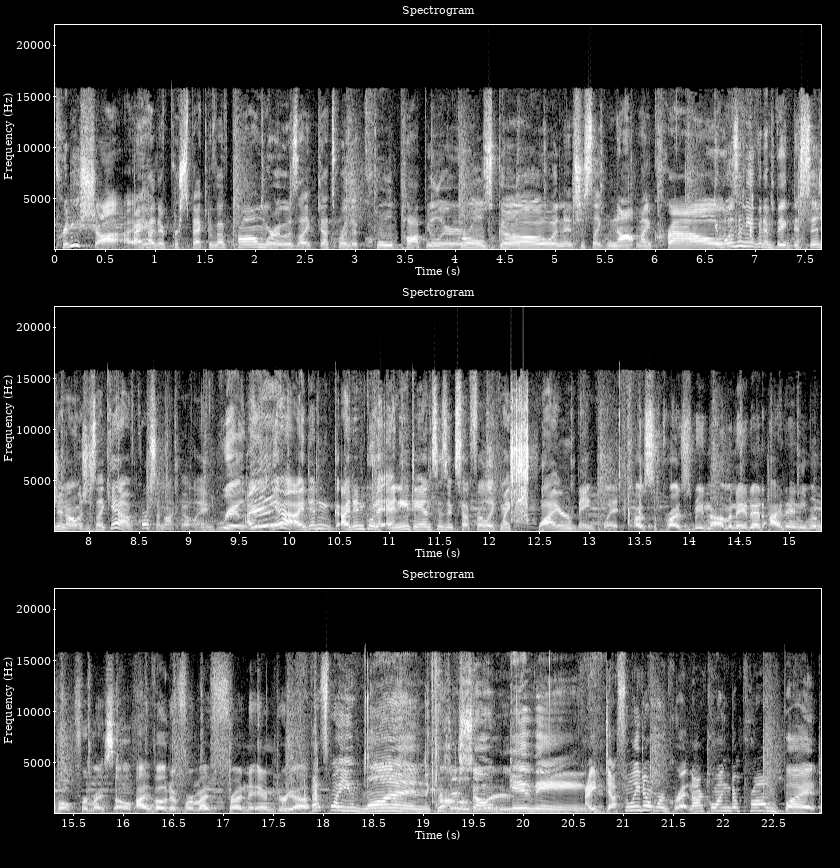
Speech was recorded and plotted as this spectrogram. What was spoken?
pretty shy. I had a perspective of prom where it was like, that's where the cool, popular girls go, and it's just like not my crowd. It wasn't even a big decision. I was just like, yeah, of course I'm not going. Really? I- yeah, I didn't. I didn't go to any dances except for like my choir banquet. I was surprised to be nominated. I didn't even vote for myself. I voted for my friend Andrea. That's why you won, because you're so giving. I definitely don't regret not going to prom, but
